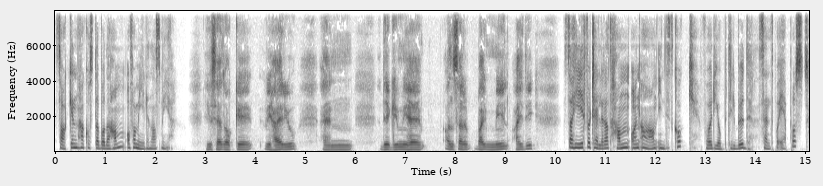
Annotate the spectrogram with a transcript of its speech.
Saken har kosta både ham og familien hans mye. He said, okay, we hire you, and they give me a answer by mail ID. Sahir forteller at han og en annen indisk kokk får jobbtilbud sendt på e-post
